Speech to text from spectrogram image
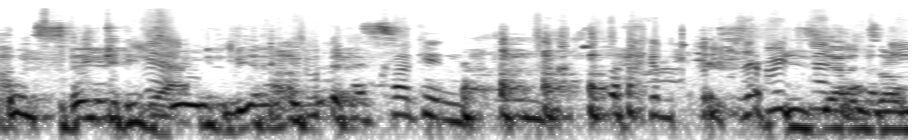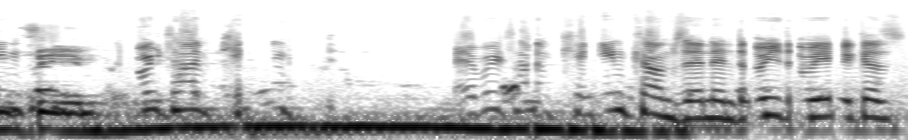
I was thinking Yeah. too, to be I honest. fucking every He's got time his own Kane, theme. every time Kane, every time Kane comes in in WWE because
